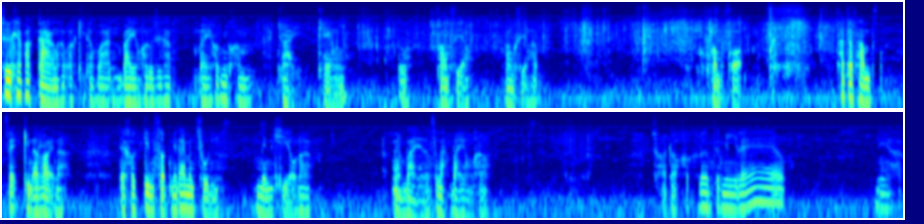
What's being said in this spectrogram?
ชื่อแค่ภาคกลางนะครับ อัคคีทวารใบของเขาดูสิครับ ใบเขามีความใหญ่แข็งดูฟังเสียงฟังเสียงครับ ความกรอบถ้าจะทำเสะกินอร่อยนะ แต่เขากินสดไม่ได้มันฉุน เหม็นเขียวนะครับเนี่ยใบลักษณะใบของเขาช่อดอกเขาก็เริ่มจะมีแล้ว นี่ครับ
